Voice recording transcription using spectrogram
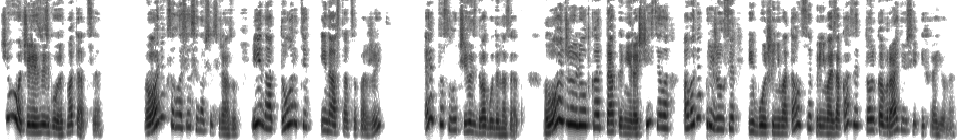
Чего через весь город мотаться? Ванюк согласился на все сразу. И на тортик, и на остаться пожить. Это случилось два года назад. Лоджию Людка так и не расчистила, а Ванюк прижился и больше не мотался, принимая заказы только в радиусе их района.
